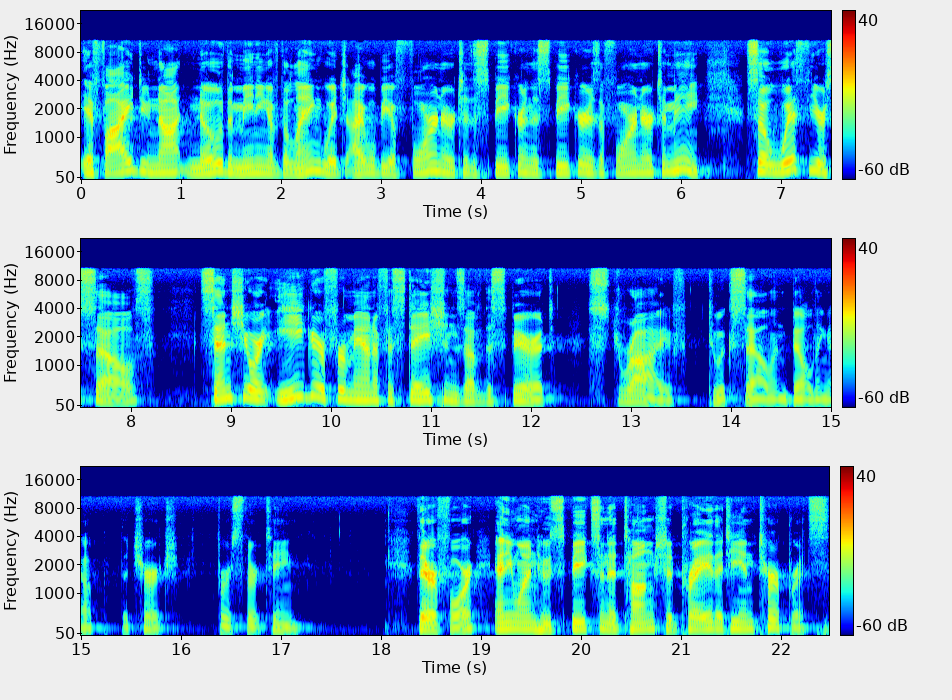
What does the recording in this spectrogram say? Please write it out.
if I do not know the meaning of the language, I will be a foreigner to the speaker, and the speaker is a foreigner to me. So, with yourselves, since you are eager for manifestations of the Spirit, strive to excel in building up the church. Verse 13. Therefore, anyone who speaks in a tongue should pray that he interprets.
